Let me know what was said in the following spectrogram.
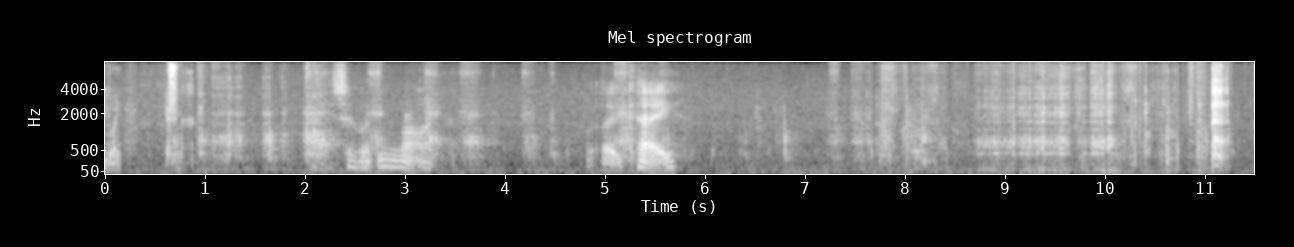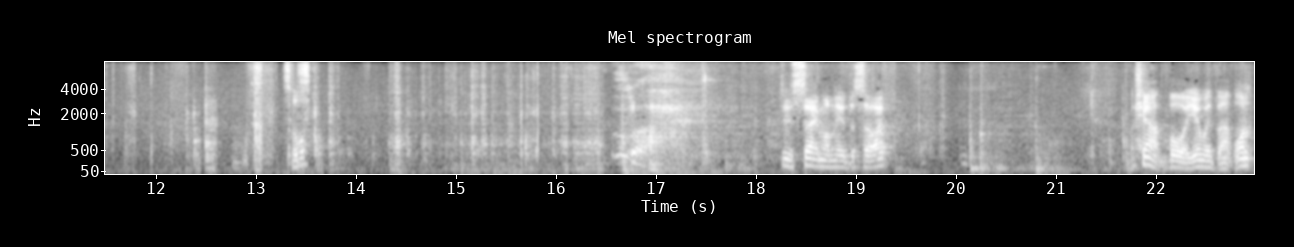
Wait. So we're in right. Okay. So do the same on the other side. I shan't bore you with that one.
